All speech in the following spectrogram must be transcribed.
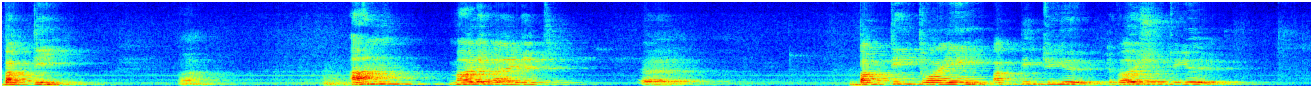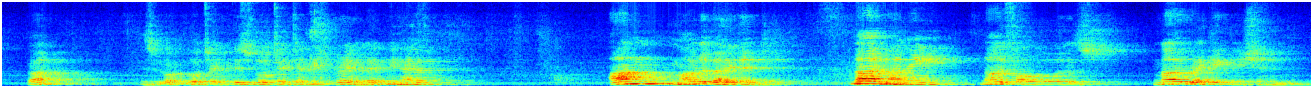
bhakti, uh, unmotivated uh, bhakti twai, bhakti to you, devotion to you. Right? This is what Lord, this is Lord Chaitanya's prayer. Let me have unmotivated, no money, no followers, no recognition.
